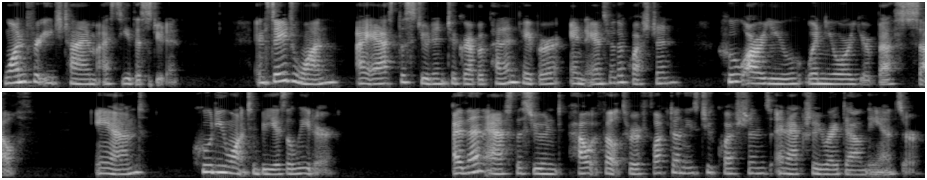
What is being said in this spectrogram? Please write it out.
one for each time I see the student. In stage one, I ask the student to grab a pen and paper and answer the question who are you when you're your best self? And who do you want to be as a leader? I then asked the student how it felt to reflect on these two questions and actually write down the answer.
